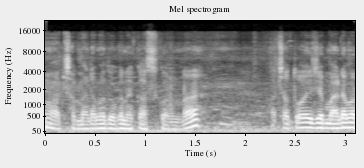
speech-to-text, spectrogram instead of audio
ও আচ্ছা ম্যাডামের দোকানে কাজ করেন না? আচ্ছা তো এই যে ম্যাডামের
